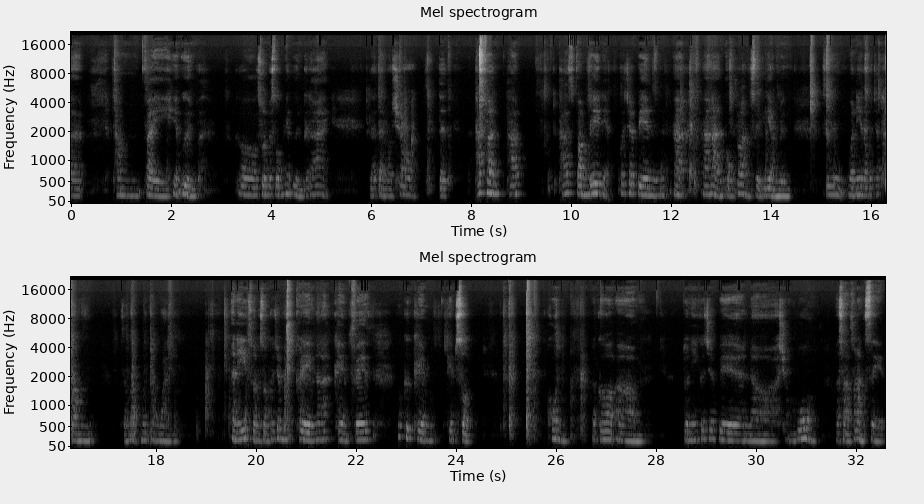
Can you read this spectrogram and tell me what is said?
ทำใส่อย่างอื่นเอ่อส่วนผสมอย่างอื่นก็ได้ แล้วแต่เราชอบ แต่ทัฟฟันทัฟทัสฟัมเบ้เนี่ยก็จะเป็นอาอาหารของฝรั่งเศสอย่างหนึ่งซึ่งวันนี้เราก็จะทำสำหรับมื้อกลางวัน อันนี้ส่วนผสมก็จะมีครีมนะคะครีมเฟสก็คือเครมเครมสดข้น แล้วก็ตัวนี้ก็จะเป็นชมโบ้งภาษาฝรั่งเศส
